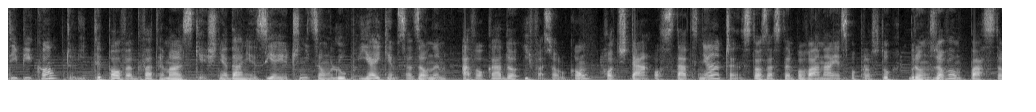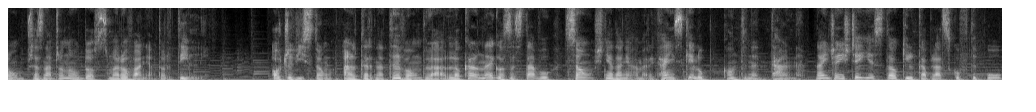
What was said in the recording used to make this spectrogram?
Tipico, czyli typowe gwatemalskie śniadanie z jajecznicą lub jajkiem sadzonym, awokado i fasolką, choć ta ostatnia często zastępowana jest po prostu brązową pastą przeznaczoną do smarowania tortilli. Oczywistą alternatywą dla lokalnego zestawu są śniadania amerykańskie lub kontynentalne. Najczęściej jest to kilka placków typu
